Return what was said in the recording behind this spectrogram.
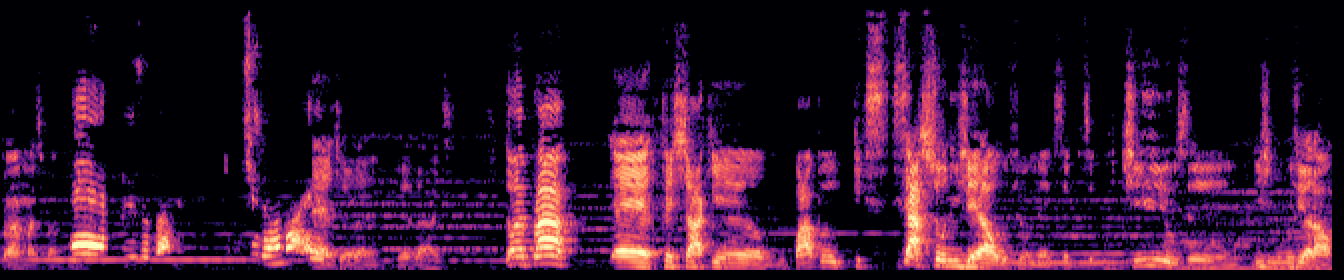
pra mais pra. Exatamente. Tirando a Eva. É, tirando, é, verdade. Então é pra é, fechar aqui é, o papo, o que, que você achou em geral do filme, né? Que Você, você curtiu, você. no geral.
